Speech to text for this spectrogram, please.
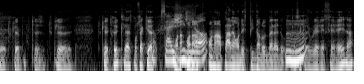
le, tout le, tout le, tout le, tout le truc. là. C'est pour ça que Donc, ça on, en, agit on en- on en parle et on l'explique dans l'autre balado. C'est pour ça Mhm. que je voulais référer là.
